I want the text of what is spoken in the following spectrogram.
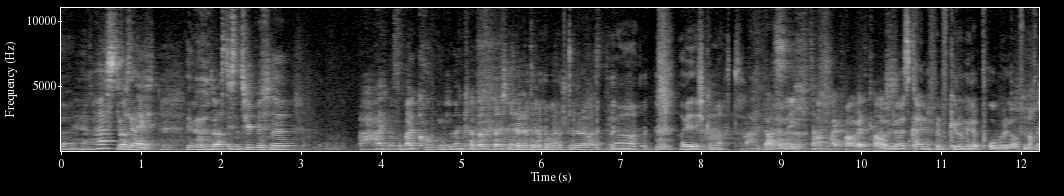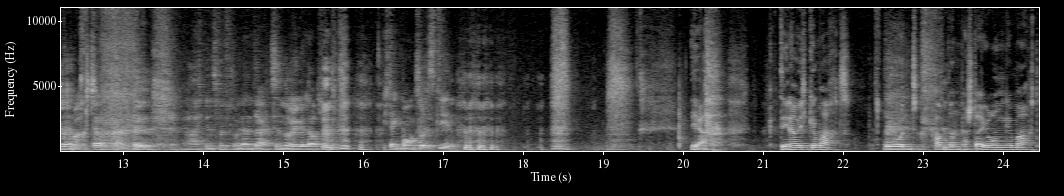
Ähm, Was? Du hast Ja. echt. Du hast diesen typischen. Ah, ich muss noch mal gucken, wie mein Körper sich bei schnelleren Tempo anfühlt oder was? ja, habe ich echt gemacht. Mach das nicht am Tag vor dem Wettkampf. Aber du hast keinen 5 Kilometer Probelauf noch gemacht. ja, ich bin jetzt 5 Kilometer in 13,0 gelaufen. Ich denke, morgen soll es gehen. Ja, den habe ich gemacht und habe dann ein paar Steigerungen gemacht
